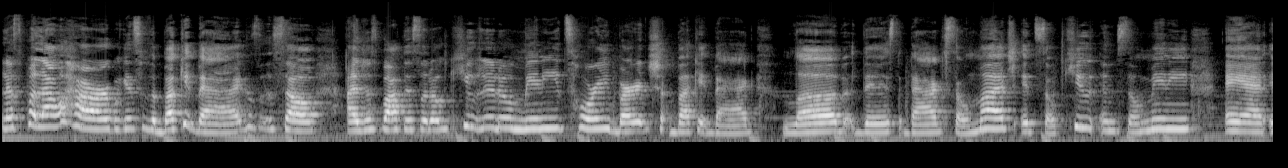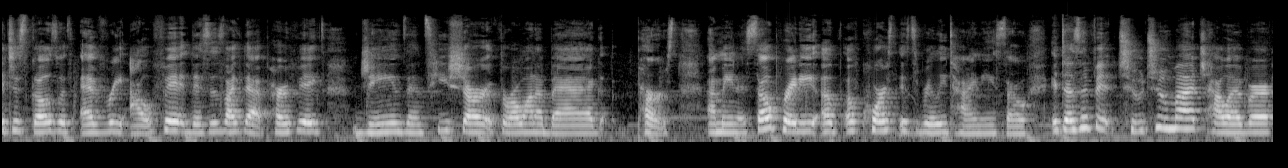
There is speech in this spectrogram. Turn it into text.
let's pull out her. We get to the bucket bags. So I just bought this little cute little mini Tory Burch bucket bag. Love this bag so much. It's so cute and so mini and it just goes with every outfit. This is like that perfect jeans and t-shirt throw on a bag purse. I mean, it's so pretty. Of, of course, it's really tiny, so it doesn't fit too, too much. However,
